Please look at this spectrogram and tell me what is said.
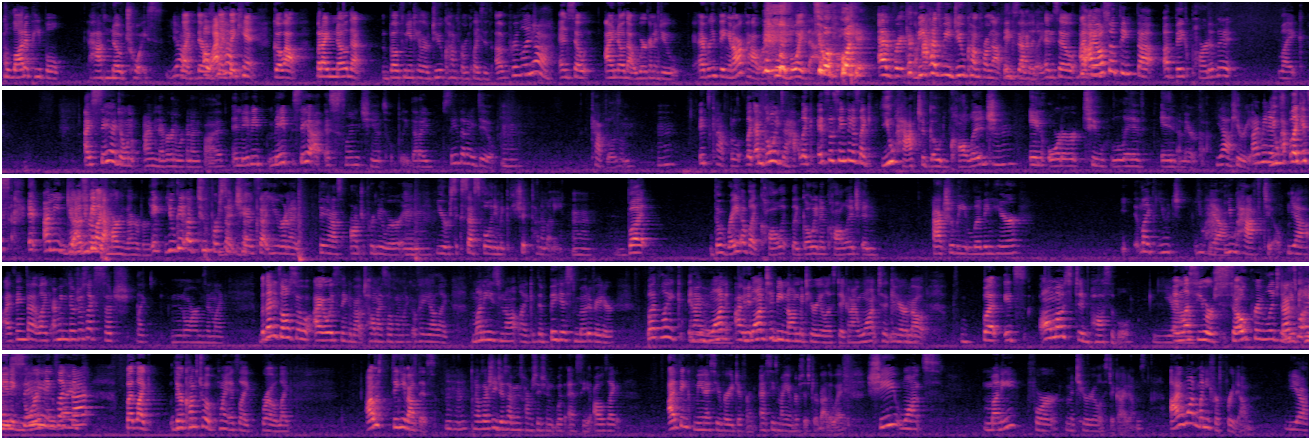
a lot of people have no choice. Yeah. Like there's Oh, I like they can't go out. But I know that both me and Taylor do come from places of privilege. Yeah. And so I know that we're gonna do everything in our power to avoid that. to avoid every cause I- we do come from that place Exactly. privilege. And so But I, think- also think that a big part of it, like, I say I don't, I'm never gonna work a nine to five, and maybe, maybe say I, a slim chance, hopefully, that I say that I do. Mhm. Capitalism. Mhm. It's capital. Like I'm going to have. Like it's the same thing as like you have to go to college Mhm. in order to live in America. Yeah. Period. I mean, you it's- ha- like it's. It, I mean, yeah, you get like that. Mark Zuckerberg. it, you get a two percent Zuck. chance that you're a big ass entrepreneur and Mhm. you're successful and you make a shit ton of money. Mhm. But the rate of like college, like going to college and actually living here, like you, you, ha- Yeah. you have to. Yeah, I think that like I mean they're just like such like norms and like but then it's also I always think about tell myself I'm like okay yeah like money's not like the biggest motivator but like and I want I It- want to be non-materialistic and I want to care Mhm. about but it's almost impossible Yeah. unless you are so privileged that That's you can't ignore saying, things like, like, that but like there you- comes to a point it's like bro like I was thinking about this hmm I was actually just having this conversation with Essie. I was like, I think me and Essie are very different. Essie's my younger sister, by the way. She wants money for materialistic items. I want money for freedom. Yeah.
